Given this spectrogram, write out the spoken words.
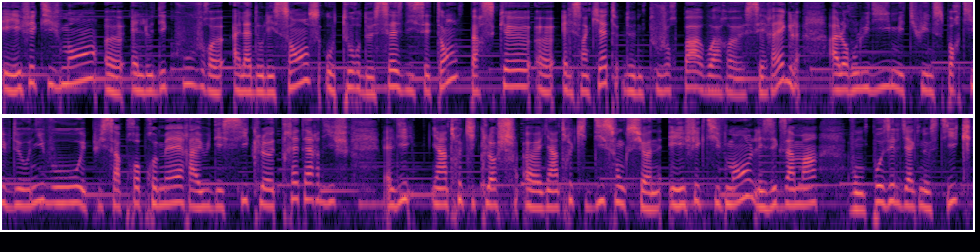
Et effectivement, euh, elle le découvre à l'adolescence, autour de 16-17 ans, parce que euh, s'inquiète de ne toujours pas avoir euh, ses règles. Alors on lui dit mais tu es une sportive de haut niveau, et puis sa propre mère a eu des cycles très tardifs. Elle dit il y a un truc qui cloche, il y a un truc qui dysfonctionne. Et effectivement, les examens vont poser le diagnostic.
